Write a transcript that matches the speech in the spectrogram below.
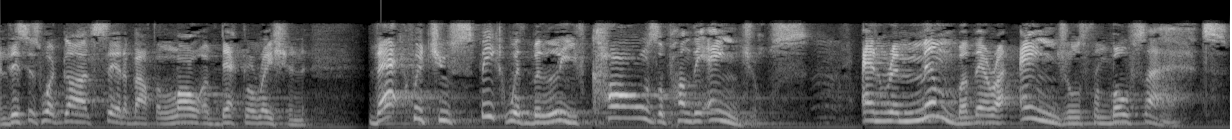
And this is what God said about the law of declaration. That which you speak with belief calls upon the angels. And remember, there are angels from both sides.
